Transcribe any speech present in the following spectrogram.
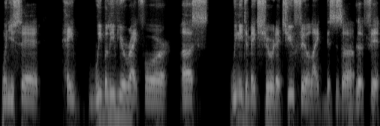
when you said, Hey, we believe you're right for us. We need to make sure that you feel like this is a good fit.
